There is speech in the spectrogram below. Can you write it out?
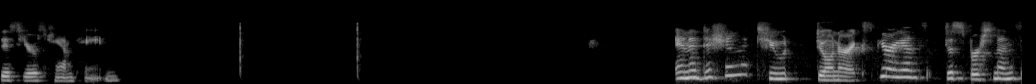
this year's campaign. In addition to donor experience, disbursements,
